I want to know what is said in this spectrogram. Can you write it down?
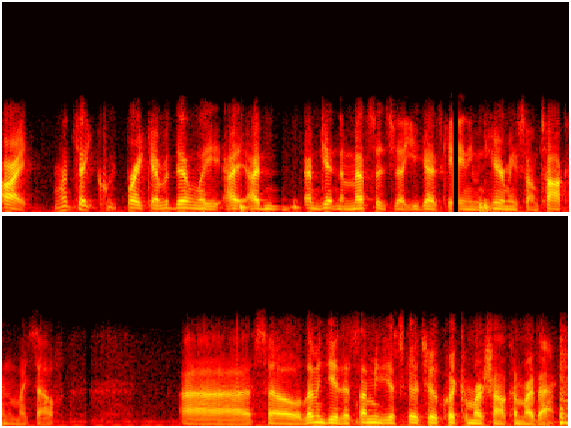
All right, I'm gonna take a quick break. Evidently, I, I'm I'm getting a message that you guys can't even hear me, so I'm talking to myself. Uh, so let me do this. Let me just go to a quick commercial. I'll come right back.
